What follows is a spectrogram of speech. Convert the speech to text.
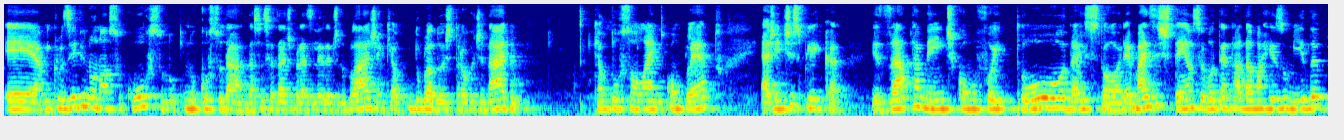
É, inclusive no nosso curso, no, no curso da, da Sociedade Brasileira de Dublagem, que é o Dublador Extraordinário, que é um curso online completo, a gente explica exatamente como foi toda a história. É mais extenso, eu vou tentar dar uma resumida.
